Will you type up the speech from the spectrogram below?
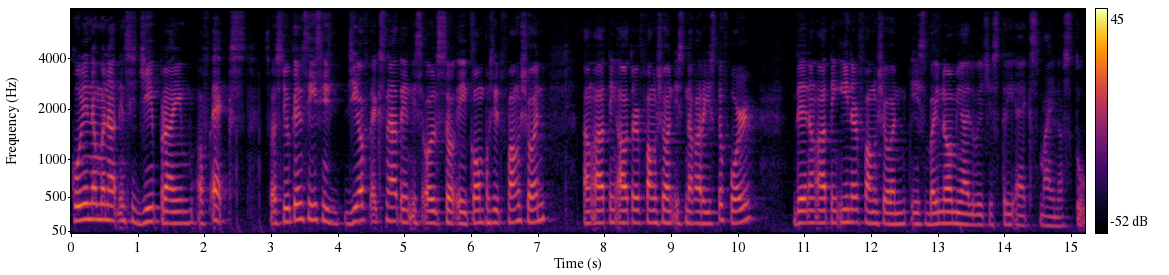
kunin naman natin si g prime of x. So, as you can see, si g of x natin is also a composite function. Ang ating outer function is naka-raise to 4. Then, ang ating inner function is binomial which is 3x minus 2.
